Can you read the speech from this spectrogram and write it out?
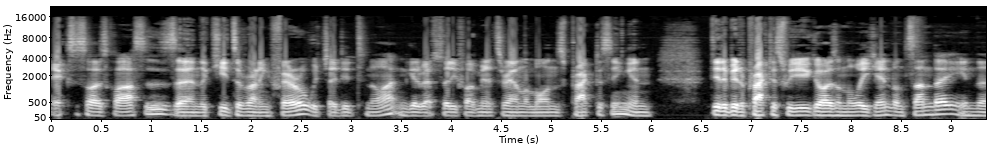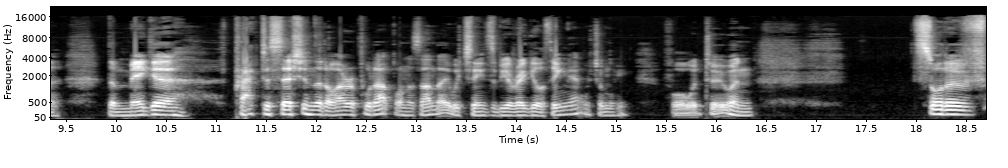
exercise classes and the kids are running feral, which they did tonight, and get about 35 minutes around Le Mans practicing and did a bit of practice with you guys on the weekend on Sunday in the, the mega practice session that Ira put up on a Sunday, which seems to be a regular thing now, which I'm looking forward to. And sort of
